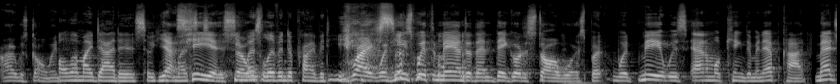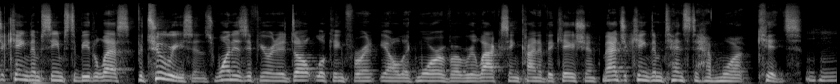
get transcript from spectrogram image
I was going. Although my dad is, so he Yes, must he is, So, he must live in depravity. Right, when he's with Amanda, then they go to Star Wars. But with me, it was Animal Kingdom and Epcot. Magic Kingdom seems to be the less for two reasons. One is if you're an adult looking for, you know, like more of a relaxing kind of vacation. Magic Kingdom tends to have more kids. Mm-hmm.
